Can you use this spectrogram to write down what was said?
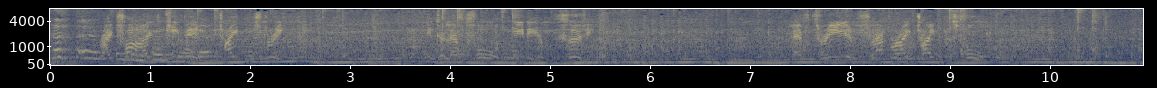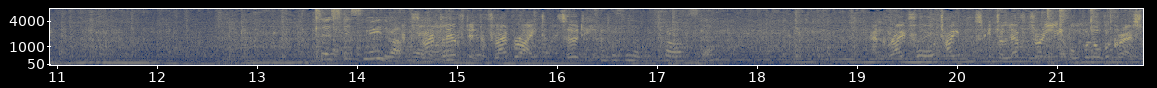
Right five, keep in, tightens three. Into left four, medium, 30. Left three and flat right tightens four. So it's a bit smoother up here Flat left into flat right, 30. I think it's a little bit faster. And right four tightens into left three, open over crest.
